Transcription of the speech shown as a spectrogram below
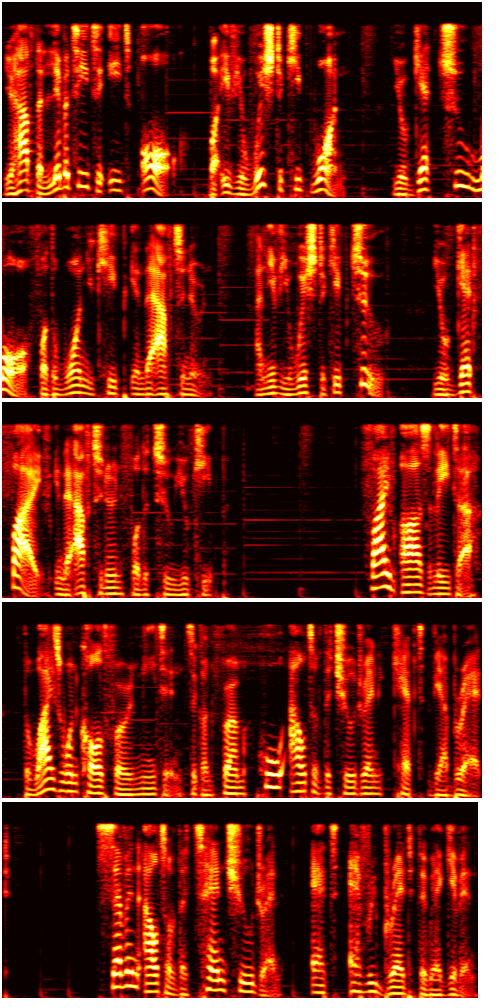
You have the liberty to eat all, but if you wish to keep one, you'll get two more for the one you keep in the afternoon. And if you wish to keep two, you'll get 5 in the afternoon for the 2 you keep. 5 hours later, the wise one called for a meeting to confirm who out of the children kept their bread. 7 out of the 10 children ate every bread they were given.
